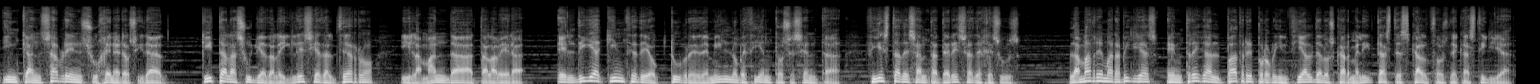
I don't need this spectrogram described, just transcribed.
incansable en su generosidad, quita la suya de la iglesia del cerro y la manda a Talavera. El día 15 de octubre de 1960, fiesta de Santa Teresa de Jesús, la Madre Maravillas entrega al Padre Provincial de los Carmelitas Descalzos de Castilla,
